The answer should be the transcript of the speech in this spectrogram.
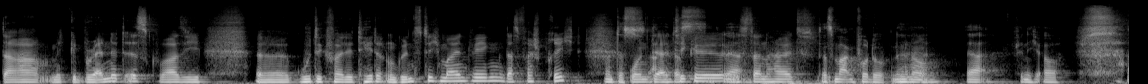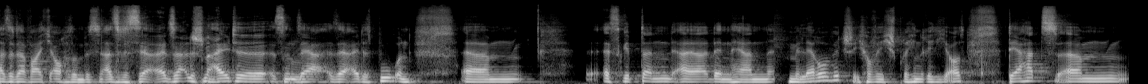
damit gebrandet ist, quasi äh, gute Qualität hat und günstig meinetwegen, das verspricht. Und, das, und der Artikel das, ja, ist dann halt. Das Markenprodukt, ne? Genau. Ja, finde ich auch. Also da war ich auch so ein bisschen, also das ist ja also alles schon alte, ist ein mhm. sehr, sehr altes Buch und ähm, es gibt dann äh, den Herrn Milerovic, ich hoffe, ich spreche ihn richtig aus, der hat ähm,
